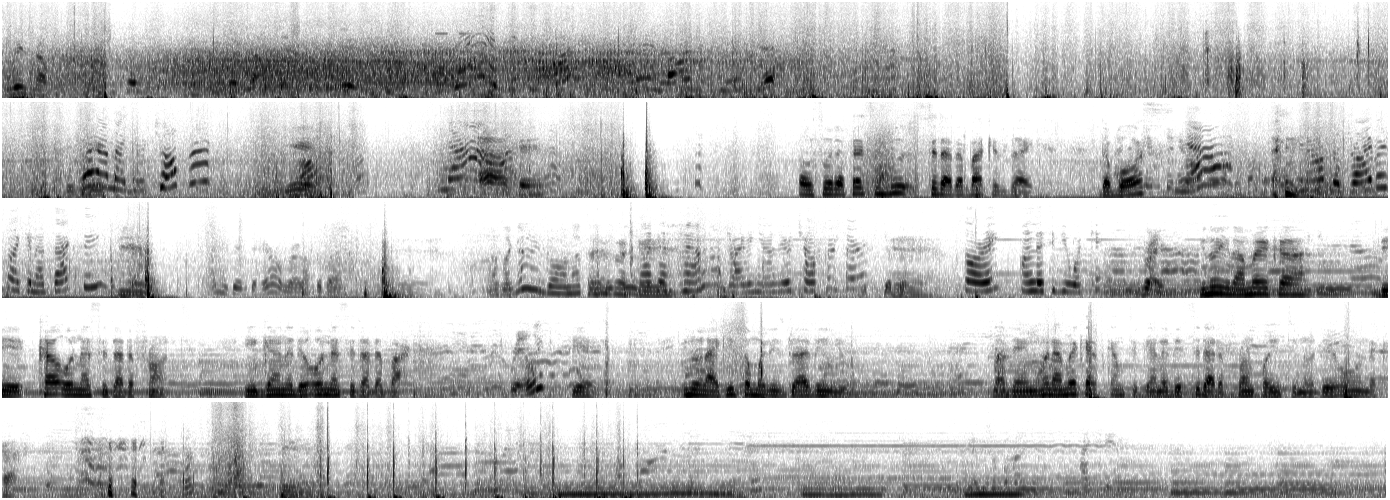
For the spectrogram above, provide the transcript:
reasonable. What am I, your chopper? Yeah. No. Ah, okay. oh, so the person who sit at the back is like the boss? Yeah. you know, the driver's like in a taxi. Yeah. I just gave it to Harold right off the top. Yeah. I was like, hey, go on, that's That's it. okay. Like, I'm not driving you as your chauffeur, sir. Yeah. Sorry, unless if you were king. Right. You know, in America, the car owner sit at the front. In Ghana, the owner sit at the back. Really? Yeah. You know, like if somebody is driving you. But then when Americans come to Ghana, they sit at the front for you to know they own the car.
